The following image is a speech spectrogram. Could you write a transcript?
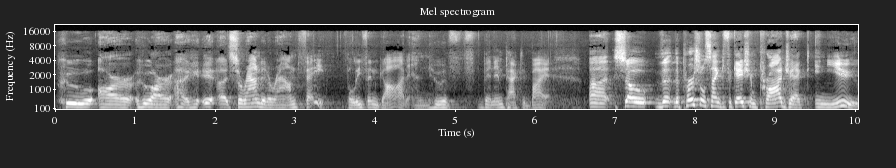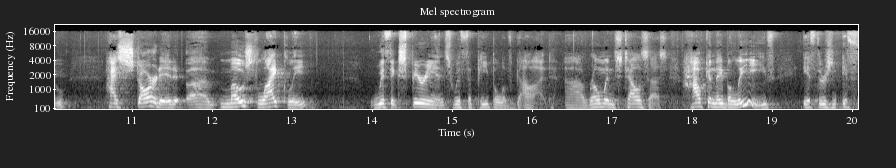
who are, who are uh, uh surrounded around faith belief in God and who have been impacted by it. Uh, so the, the personal sanctification project in you has started uh, most likely with experience with the people of God. Uh, Romans tells us, how can they believe if, there's, if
